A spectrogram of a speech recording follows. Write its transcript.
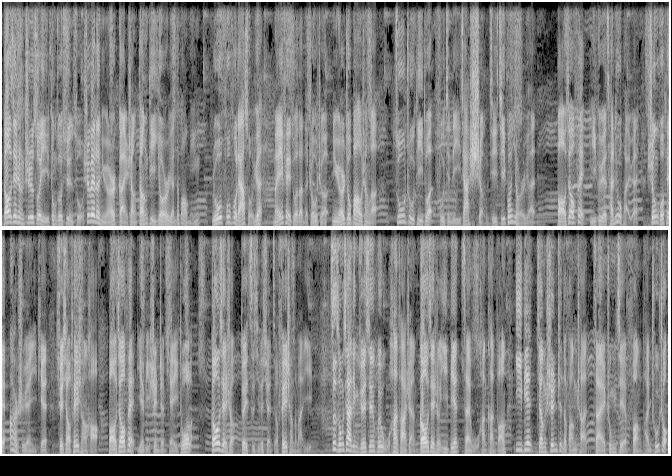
高先生之所以动作迅速，是为了女儿赶上当地幼儿园的报名。如夫妇俩所愿，没费多大的周折，女儿就报上了租住地段附近的一家省级机关幼儿园。保教费一个月才六百元，生活费二十元一天，学校非常好，保教费也比深圳便宜多了。高先生对自己的选择非常的满意。自从下定决心回武汉发展，高先生一边在武汉看房，一边将深圳的房产在中介放盘出售，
